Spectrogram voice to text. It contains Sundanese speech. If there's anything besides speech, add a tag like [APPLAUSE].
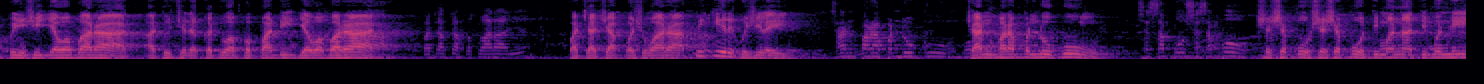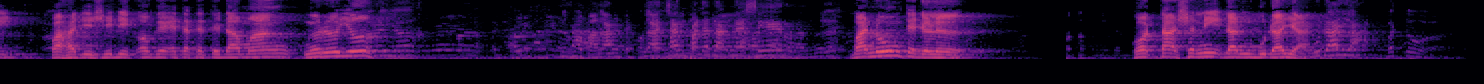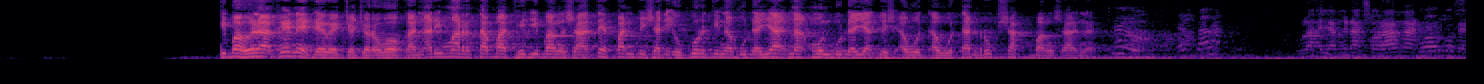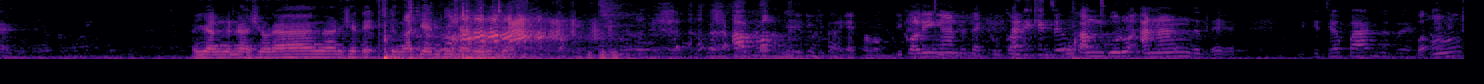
Pronsi Jawa Barat atau ceda ketua Pepadi Jawa Barat pacca cap suara pikirku para pendukung sesepuh sesepuh dimana timi Pak Haji Sidik OG Damangu Bandung kota seni dan budaya ba dewekcowokan hari martabat hijji bangsa Tefan bisa diukur tina budayanakmun budaya guys aud-tan rukak bangsana yangna soangan guru anangan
